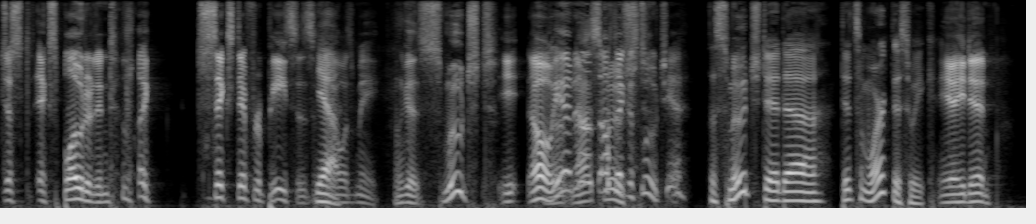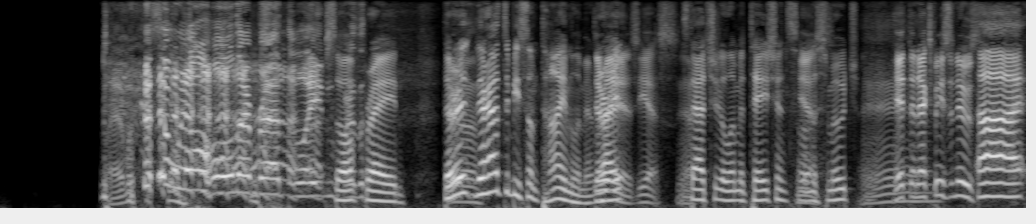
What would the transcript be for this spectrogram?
just exploded into like six different pieces. If Yeah. that was me. I'll get smooched. He- oh No, yeah, no, I'll take a smooch. Yeah, The smooch did uh, did some work this week. yeah, he did. we all hold our breath waiting So for the afraid. There is Yeah. there has to be some time limit, There right? is, yes. Yeah. Statute of limitations on the Yes. smooch. Hit the next piece of news. Uh,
